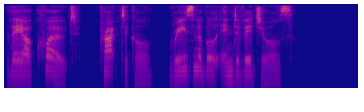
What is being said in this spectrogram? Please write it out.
They are, quote, practical, reasonable individuals.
